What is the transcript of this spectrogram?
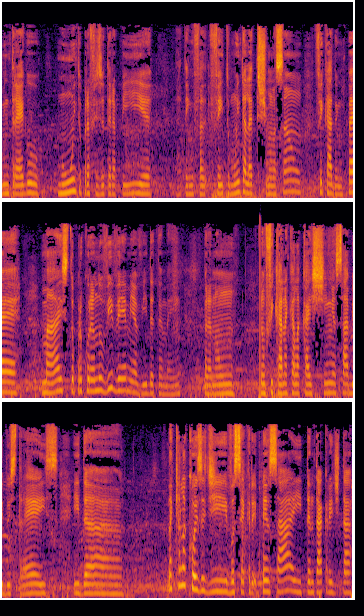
entrego muito para fisioterapia? Tenho feito muita eletroestimulação, ficado em pé, mas estou procurando viver a minha vida também, para não, não ficar naquela caixinha, sabe, do estresse e da daquela coisa de você pensar e tentar acreditar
